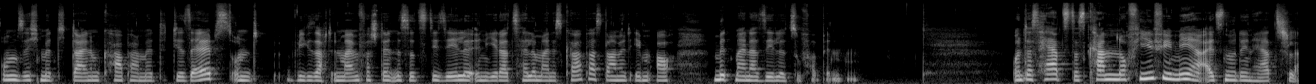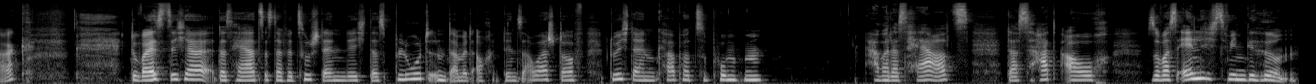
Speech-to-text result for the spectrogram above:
um sich mit deinem Körper, mit dir selbst und wie gesagt, in meinem Verständnis sitzt die Seele in jeder Zelle meines Körpers, damit eben auch mit meiner Seele zu verbinden. Und das Herz, das kann noch viel, viel mehr als nur den Herzschlag. Du weißt sicher, das Herz ist dafür zuständig, das Blut und damit auch den Sauerstoff durch deinen Körper zu pumpen. Aber das Herz, das hat auch sowas ähnliches wie ein Gehirn.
